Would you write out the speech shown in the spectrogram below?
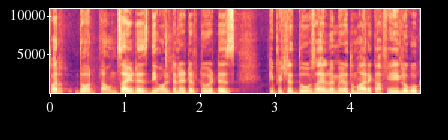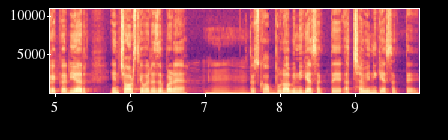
पर the downside is the alternative to it is कि पिछले दो साल में मेरे तुम्हारे काफ़ी लोगों के करियर इन शॉर्ट्स की वजह से बढ़े हैं। हम्म, तो इसको आप बुरा भी नहीं कह सकते अच्छा भी नहीं कह सकते।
